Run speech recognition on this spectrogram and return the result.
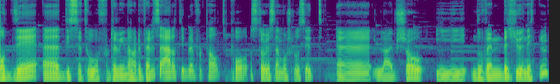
og det eh, disse to fortellingene har til felles, er at de ble fortalt på Storyslam Oslo sitt eh, liveshow i november 2019,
